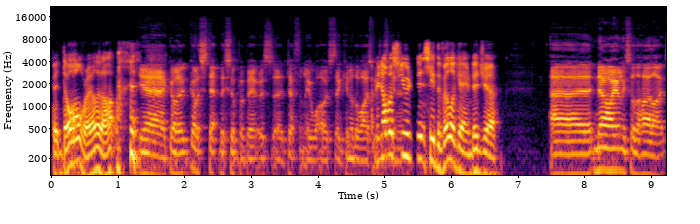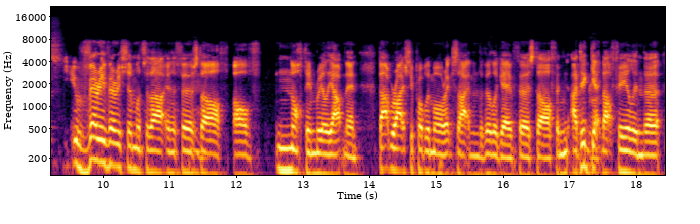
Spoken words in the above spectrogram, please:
bit dull, really. That. Yeah, got to got to step this up a bit was uh, definitely what I was thinking. Otherwise, I mean, obviously, you didn't see the Villa game, did you? Uh, no, I only saw the highlights. You were very, very similar to that in the first Hmm. half of nothing really happening. That were actually probably more exciting than the Villa game first half. And I did get that feeling that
